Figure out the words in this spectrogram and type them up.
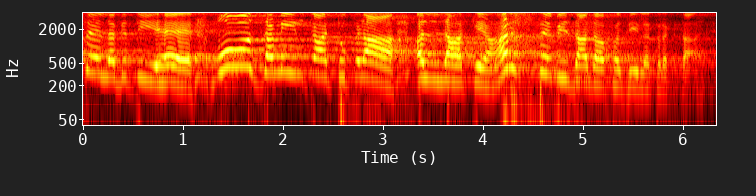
سے لگتی ہے، وہ زمین کا ٹکڑا اللہ کے عرش سے بھی زیادہ فضیلت رکھتا ہے۔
